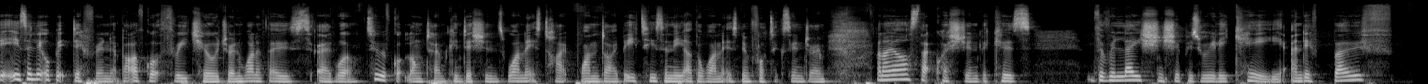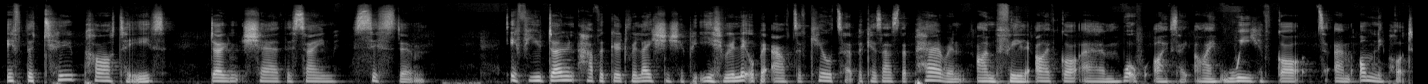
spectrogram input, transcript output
it is a little bit different. But I've got three children. One of those, uh, well, two have got long term conditions. One is type one diabetes, and the other one is nephrotic syndrome. And I asked that question because the relationship is really key, and if both, if the two parties don't share the same system if you don't have a good relationship, you're a little bit out of kilter because as the parent, I'm feeling I've got um, what I say I we have got um, Omnipod.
